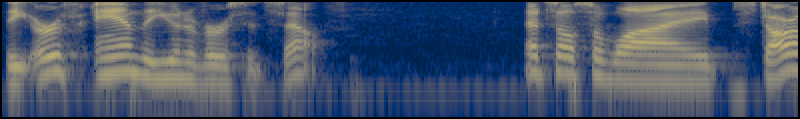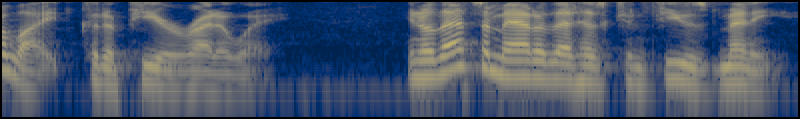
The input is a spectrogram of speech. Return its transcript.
the Earth and the universe itself. That's also why starlight could appear right away. You know, that's a matter that has confused many,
